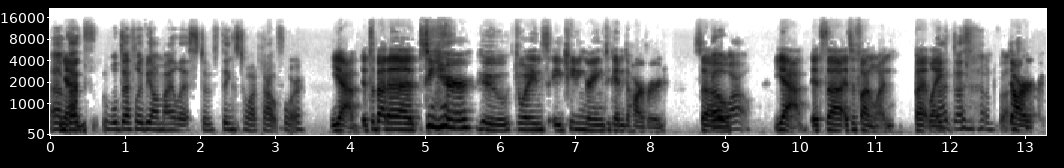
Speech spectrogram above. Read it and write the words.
Um, yeah. That's will definitely be on my list of things to watch out for. Yeah, it's about a senior who joins a cheating ring to get into Harvard. So, oh wow, yeah, it's a it's a fun one, but like that does sound fun. Dark.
